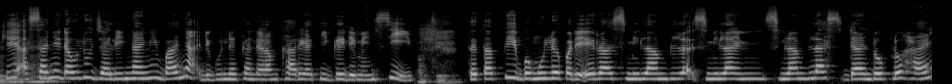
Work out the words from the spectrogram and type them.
okey. Asalnya dahulu jalinan ni banyak digunakan dalam karya tiga dimensi. Okay. Tetapi bermula pada era 19 19 dan 20-an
